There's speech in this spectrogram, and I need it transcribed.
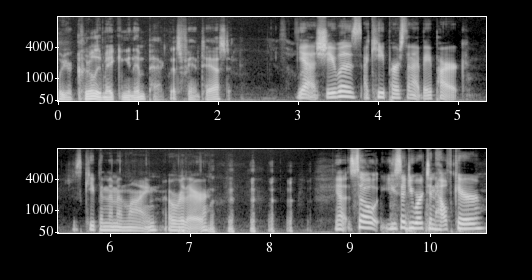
Well, you're clearly making an impact. That's fantastic. Yeah, she was a key person at Bay Park, just keeping them in line over there. yeah. So you said you worked in healthcare.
